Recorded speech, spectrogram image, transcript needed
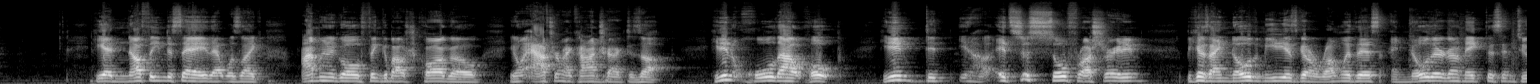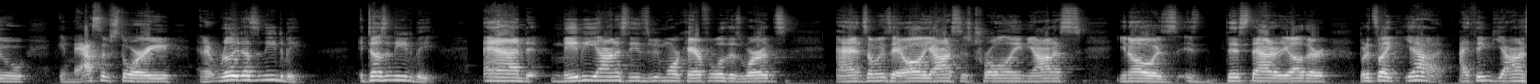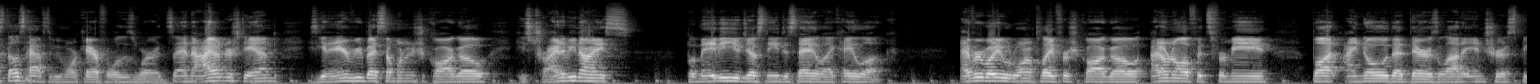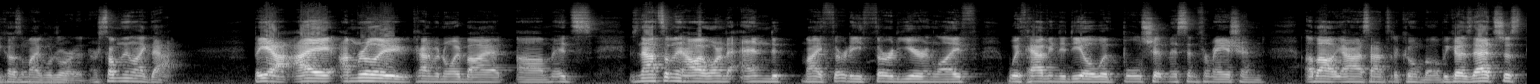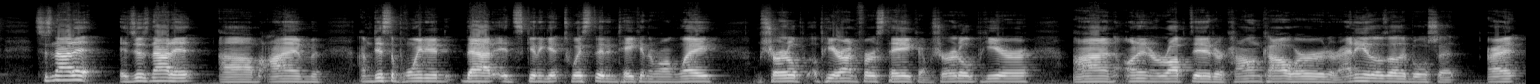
He had nothing to say that was like, I'm going to go think about Chicago, you know, after my contract is up. He didn't hold out hope. He didn't did you know, it's just so frustrating because I know the media is going to run with this. I know they're going to make this into a massive story, and it really doesn't need to be. It doesn't need to be. And maybe Giannis needs to be more careful with his words. And someone say, "Oh, Giannis is trolling. Giannis, you know, is is this, that, or the other." But it's like, yeah, I think Giannis does have to be more careful with his words. And I understand he's getting interviewed by someone in Chicago. He's trying to be nice, but maybe you just need to say, like, hey, look, everybody would want to play for Chicago. I don't know if it's for me, but I know that there's a lot of interest because of Michael Jordan or something like that. But yeah, I, I'm really kind of annoyed by it. Um, it's it's not something how I wanted to end my 33rd year in life with having to deal with bullshit misinformation about Giannis Antetokounmpo because that's just it's just not it. It's just not it. Um, I'm I'm disappointed that it's gonna get twisted and taken the wrong way. I'm sure it'll appear on First Take. I'm sure it'll appear on Uninterrupted or Colin Cowherd or any of those other bullshit. All right,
